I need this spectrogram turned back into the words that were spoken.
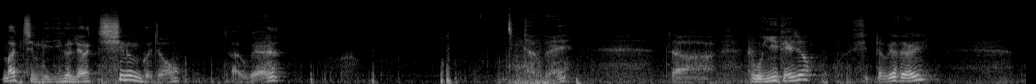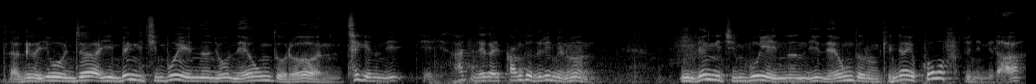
마침 이걸 내가 치는 거죠. 자, 요게. 자, 요게. 자, 그리고 이 되죠? 쉽죠? 그래서, 자, 그래서 요, 이제 이 명리 진보에 있는 요 내용들은 책에 있는 이, 이- 사실 내가 강조 드리면은 이 명리 진보에 있는 이 내용들은 굉장히 고급 수준입니다.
